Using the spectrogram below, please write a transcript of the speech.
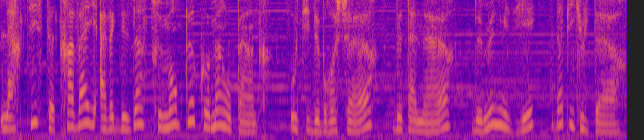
L'artiste travaille avec des instruments peu communs aux peintres outils de brocheur, de tanneur, de menuisier, d'apiculteur.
